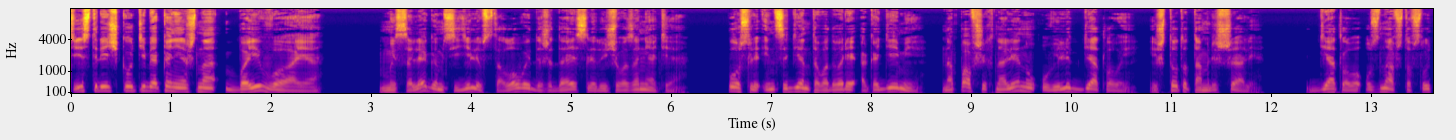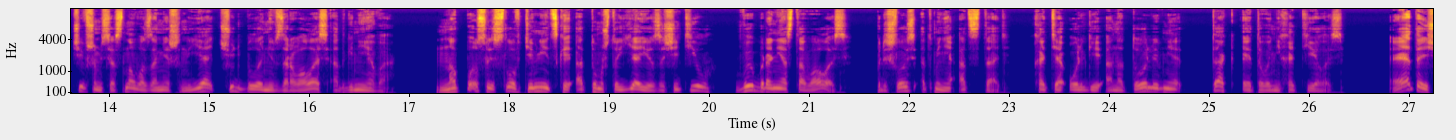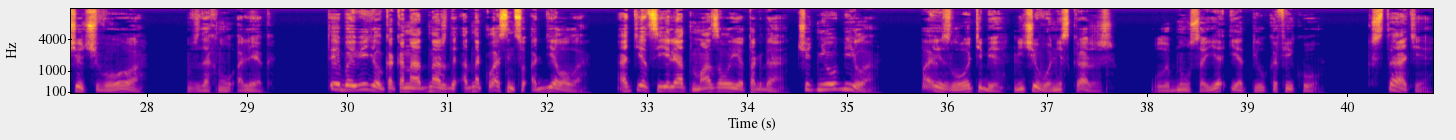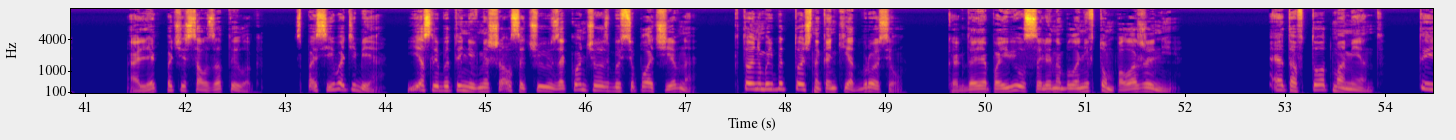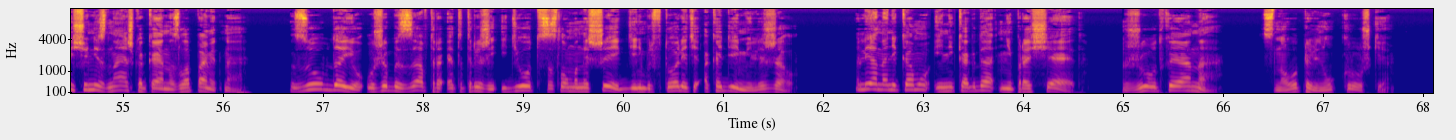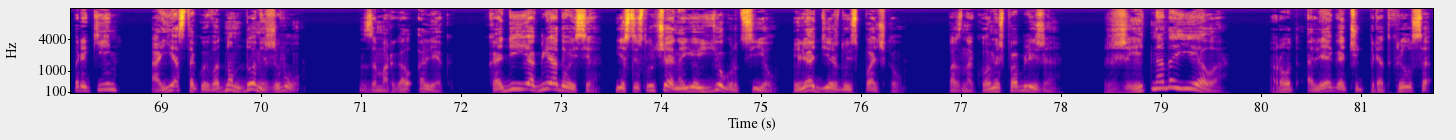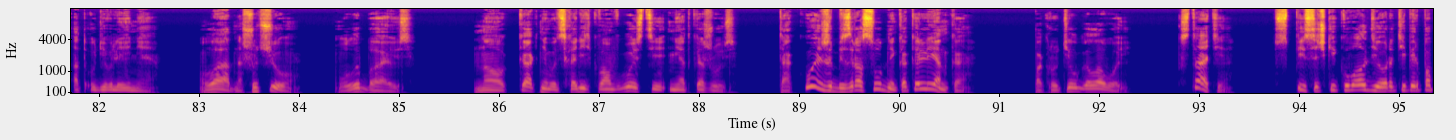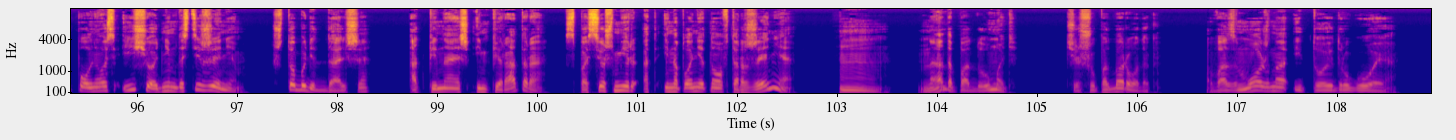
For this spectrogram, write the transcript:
«Сестричка у тебя, конечно, боевая». Мы с Олегом сидели в столовой, дожидаясь следующего занятия. После инцидента во дворе Академии напавших на Лену увели к Дятловой и что-то там решали. Дятлова, узнав, что в случившемся снова замешан я, чуть было не взорвалась от гнева. Но после слов Темницкой о том, что я ее защитил, выбора не оставалось. Пришлось от меня отстать. Хотя Ольге Анатольевне так этого не хотелось. «Это еще чего?» — вздохнул Олег. «Ты бы видел, как она однажды одноклассницу отделала. Отец еле отмазал ее тогда, чуть не убила. Повезло тебе, ничего не скажешь». Улыбнулся я и отпил кофейку. «Кстати...» Олег почесал затылок. «Спасибо тебе. Если бы ты не вмешался, чую, закончилось бы все плачевно. Кто-нибудь бы точно коньки отбросил. Когда я появился, Лена была не в том положении. Это в тот момент. Ты еще не знаешь, какая она злопамятная. Зуб даю, уже бы завтра этот рыжий идиот со сломанной шеей где-нибудь в туалете Академии лежал. Лена никому и никогда не прощает. Жуткая она. Снова прильнул к кружке. Прикинь, а я с такой в одном доме живу. Заморгал Олег. Ходи и оглядывайся, если случайно ее йогурт съел или одежду испачкал. Познакомишь поближе. Жить надоело. Рот Олега чуть приоткрылся от удивления. Ладно, шучу. Улыбаюсь. Но как-нибудь сходить к вам в гости не откажусь. Такой же безрассудный, как и Ленка. Покрутил головой. Кстати, в списочке кувалдера теперь пополнилось еще одним достижением. Что будет дальше? Отпинаешь императора? Спасешь мир от инопланетного вторжения? Хм, надо подумать. Чешу подбородок. Возможно, и то, и другое.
